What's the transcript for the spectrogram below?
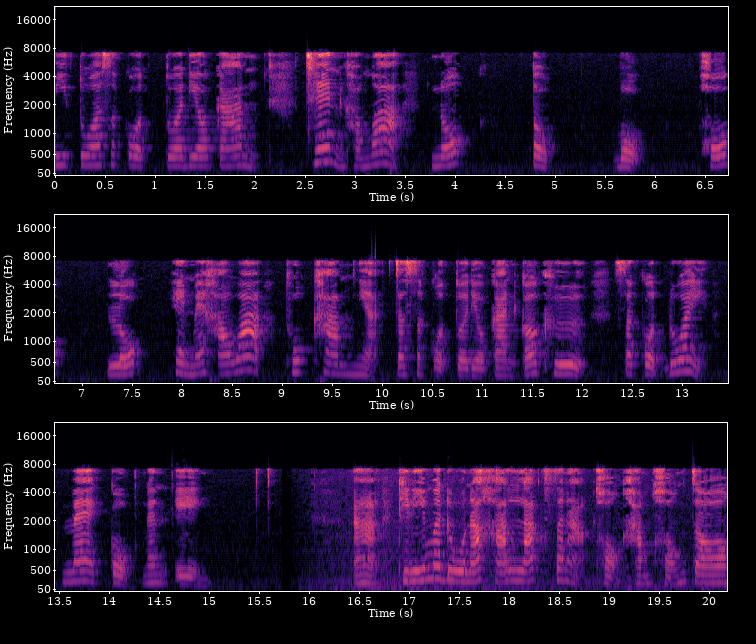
มีตัวสะกดตัวเดียวกัน เช่นคำว่านก ตก บก พก ลก เห็นไหมคะว่าทุกคำเนี่ยจะสะกดตัวเดียวกันก็คือ สะกดด้วยแม่กกนั่นเองอ่าทีนี้มาดูนะคะลักษณะของคำคล้องจอง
